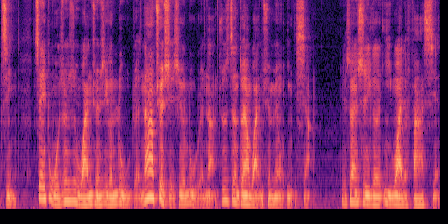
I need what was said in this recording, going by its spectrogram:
进。这一部我真的是完全是一个路人，那他确实也是一个路人呐、就是真的对他完全没有印象，也算是一个意外的发现。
